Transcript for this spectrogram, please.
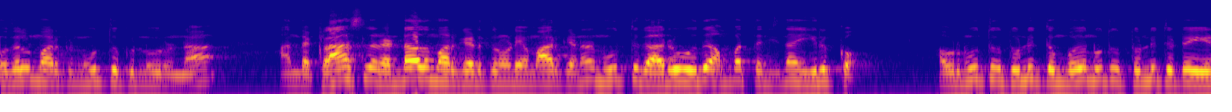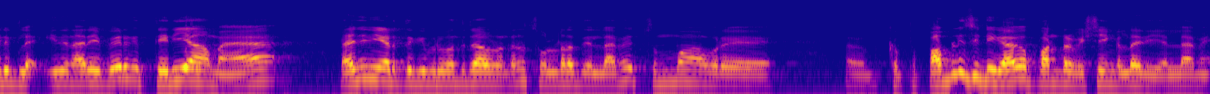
முதல் மார்க் நூற்றுக்கு நூறுனா அந்த கிளாஸில் ரெண்டாவது மார்க் எடுத்தனுடைய மார்க் என்ன நூற்றுக்கு அறுபது ஐம்பத்தஞ்சு தான் இருக்கும். அவர் நூற்றுக்கு தொண்ணூத்தொம்பது நூற்றுக்கு தொண்ணூத்தெட்டு எடுக்கல. இது நிறைய பேருக்கு தெரியாமல் ரஜினி இடத்துக்கு இவர் வந்துட்டு அவர் வந்தாலும் சொல்கிறது எல்லாமே சும்மா ஒரு பப்ளிசிட்டிக்காக பண்ணுற விஷயங்கள் தான் இது எல்லாமே.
